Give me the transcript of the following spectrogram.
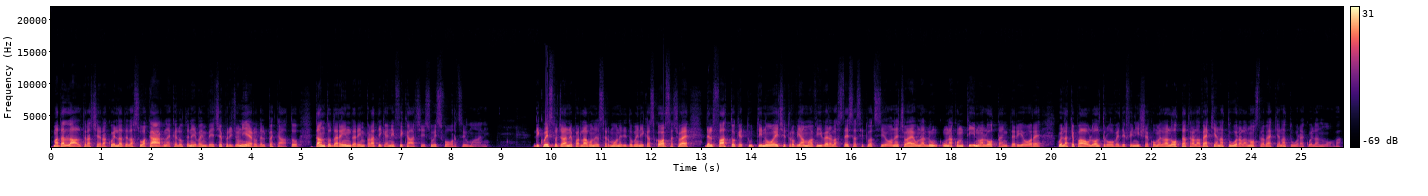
ma dall'altra c'era quella della sua carne che lo teneva invece prigioniero del peccato, tanto da rendere in pratica inefficaci i suoi sforzi umani. Di questo già ne parlavo nel sermone di domenica scorsa, cioè del fatto che tutti noi ci troviamo a vivere la stessa situazione, cioè una, una, continua lotta interiore, quella che Paolo altrove definisce come la lotta tra la vecchia natura, la nostra vecchia natura e quella nuova.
